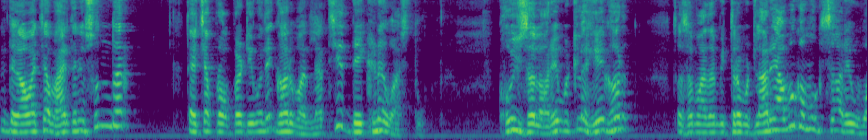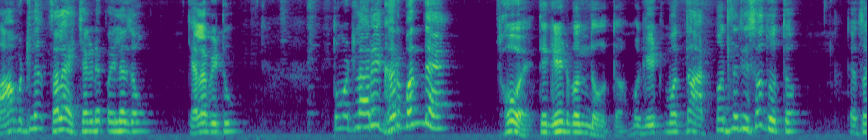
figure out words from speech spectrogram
त्या गावाच्या बाहेर त्यांनी सुंदर त्याच्या प्रॉपर्टीमध्ये घर बांधलं. अतिशय देखणं वाचतो खुश झालो. अरे म्हटलं हे घर तसं माझा मित्र म्हटलं अरे अमुक अमुकचं. अरे वा म्हटलं चला ह्याच्याकडे पहिलं जाऊ. त्याला भेटू. तो म्हटलं अरे घर बंद आहे. होय ते गेट बंद होतं. मग गेटमधनं आतमधलं दिसत होतं. त्याचं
